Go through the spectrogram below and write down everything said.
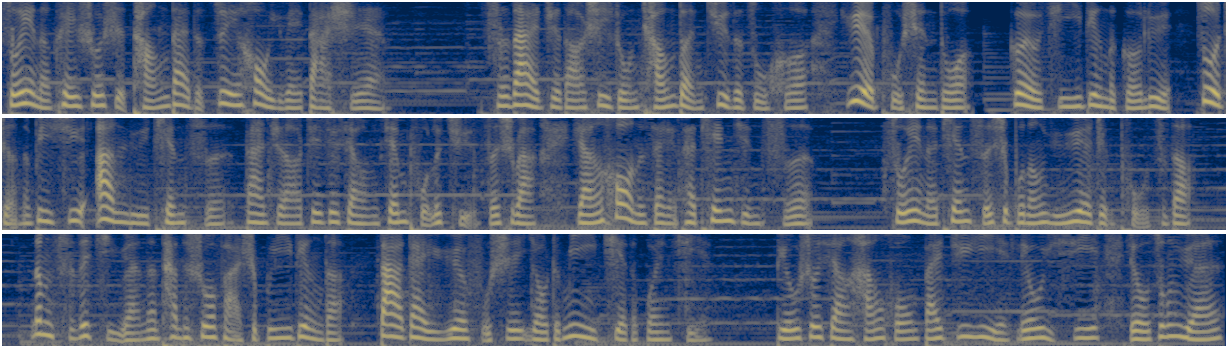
所以呢，可以说是唐代的最后一位大诗人。词大家知道是一种长短句的组合，乐谱甚多，各有其一定的格律。作者呢必须按律填词。大家知道，这就像我们先谱了曲子是吧？然后呢再给它添进词。所以呢，填词是不能逾越这个谱子的。那么词的起源呢，它的说法是不一定的，大概与乐府诗有着密切的关系。比如说像韩红、白居易、刘禹锡、柳宗元，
